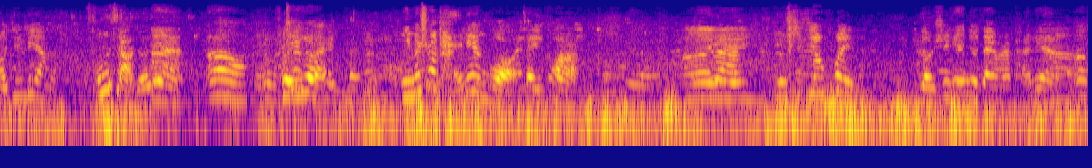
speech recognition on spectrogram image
小就练了，从小就练啊。这个，你们是不是排练过在一块儿？嗯，有时间会的。有时间就在一块儿排练。嗯，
